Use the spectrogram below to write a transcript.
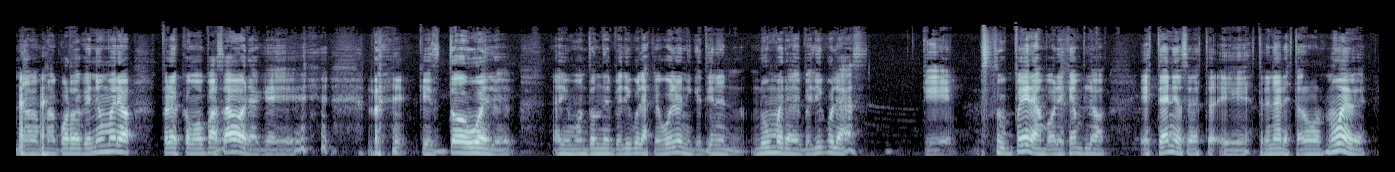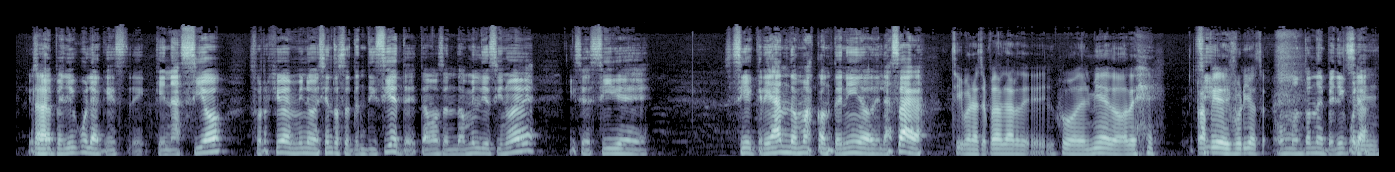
no me acuerdo qué número, pero es como pasa ahora, que, que todo vuelve. Hay un montón de películas que vuelven y que tienen número de películas que superan, por ejemplo, este año se va a eh, estrenar Star Wars 9, que es una película que, eh, que nació, surgió en 1977, estamos en 2019 y se sigue, se sigue creando más contenido de la saga. Sí, bueno, se puede hablar del juego del miedo, de Rápido y Furioso. Un montón de películas. Sí.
